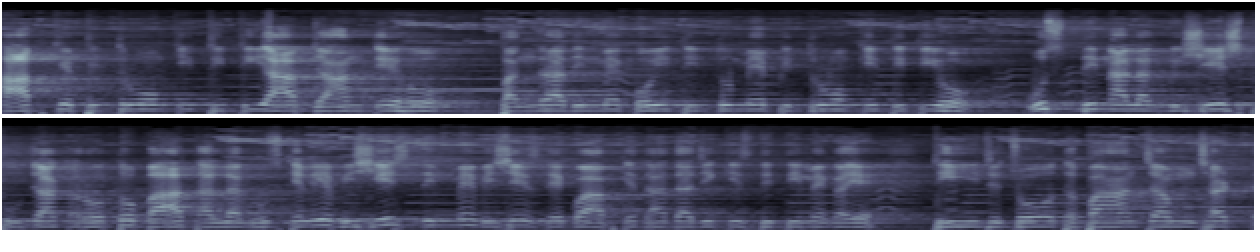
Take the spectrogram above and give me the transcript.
आपके पितृओं की तिथि आप जानते हो। पंद्रह दिन में कोई तिथि में पितृओं की तिथि हो। उस दिन अलग विशेष पूजा करो तो बात अलग। उसके लिए विशेष दिन में विशेष देखो आपके दादाजी किस तिथि में गए। तीज चौथ पांचम छठ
